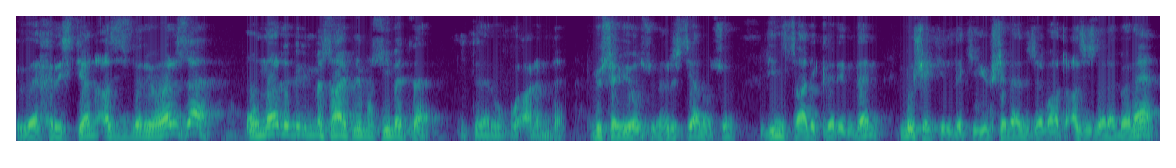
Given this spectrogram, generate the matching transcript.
ve Hristiyan azizleri varsa onlar da bilinme sahipli musibetle gittiler bu, bu alemde. Müsevi olsun, Hristiyan olsun, din saliklerinden bu şekildeki yükselen zevat azizlere böyle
